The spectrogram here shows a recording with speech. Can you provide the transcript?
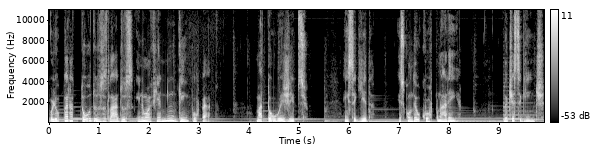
Olhou para todos os lados e não havia ninguém por perto. Matou o egípcio. Em seguida, escondeu o corpo na areia. No dia seguinte,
